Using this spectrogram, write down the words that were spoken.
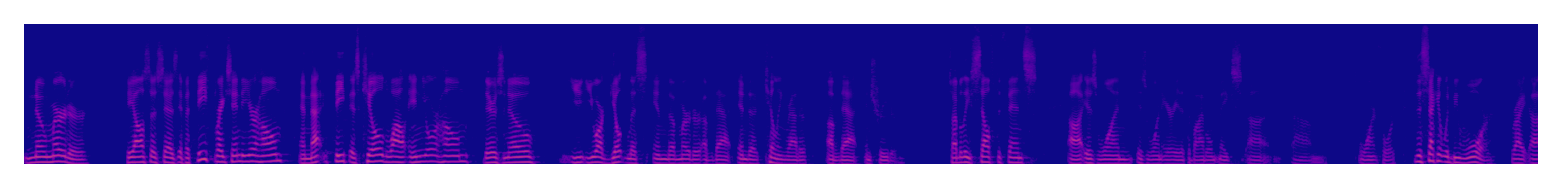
no murder, he also says if a thief breaks into your home and that thief is killed while in your home, there's no, you, you are guiltless in the murder of that, in the killing, rather, of that intruder. So I believe self defense uh, is, one, is one area that the Bible makes uh, um, warrant for. The second would be war, right? Uh,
